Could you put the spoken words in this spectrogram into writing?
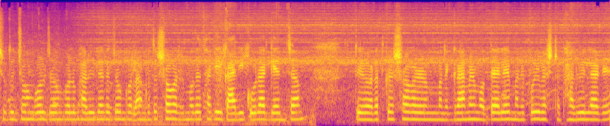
শুধু জঙ্গল জঙ্গল, ভালোই লাগে জঙ্গল। আমরা তো শহরের মধ্যে থাকি, গাড়ি ঘোড়া, গ্যাঞ্জাম। তো হঠাৎ করে শহরের মানে গ্রামের মধ্যে এলে মানে পরিবেশটা ভালোই লাগে।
